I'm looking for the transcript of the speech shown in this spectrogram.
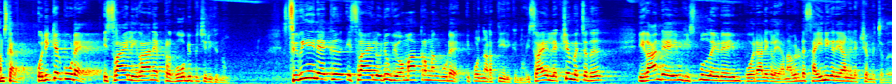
നമസ്കാരം. ഒരിക്കൽ കൂടെ ഇസ്രായേൽ ഇറാനെ പ്രകോപിപ്പിച്ചിരിക്കുന്നു. സിറിയയിലേക്ക് ഇസ്രായേൽ ഒരു വ്യോമാക്രമണം കൂടെ ഇപ്പോൾ നടത്തിയിരിക്കുന്നു. ഇസ്രായേൽ ലക്ഷ്യം വെച്ചത് ഇറാന്റെയും ഹിസ്ബുല്ലയുടെയും പോരാളികളെയാണ്. അവരുടെ സൈനികരെയാണ് ലക്ഷ്യം വെച്ചത്.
